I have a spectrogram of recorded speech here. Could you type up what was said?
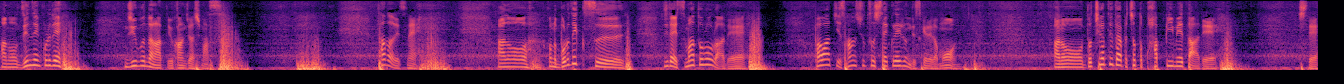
あの全然これで十分だなっていう感じはしますただですねあのこのボルテックス自体スマートローラーでパワー値算出してくれるんですけれどもあのどっちかというとやっぱちょっとハッピーメーターでして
